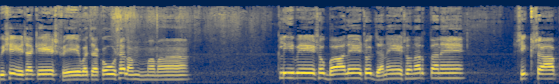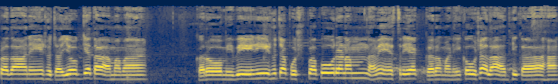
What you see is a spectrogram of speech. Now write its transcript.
विशेषकेष्वेव च कौशलम् मम। क्लीबेषु बालेषु जनेषु नर्तने शिक्षाप्रदानेषु च योग्यता मम करोमि वेणीषु च पुष्पपूरणम् न मे स्त्रियः कर्मणि कौशलाधिकाः।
